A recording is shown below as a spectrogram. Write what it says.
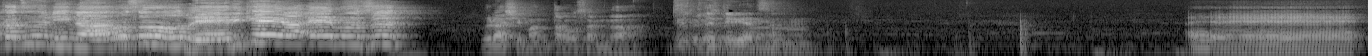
かずに直そうデリケアエムズ。浦島万太郎さんが出出てるやつ。うん。え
